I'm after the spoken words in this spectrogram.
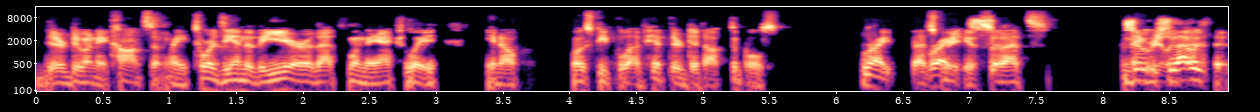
they're doing it constantly. Towards the end of the year, that's when they actually, you know, most people have hit their deductibles. Right. That's right. great. So that's so, really so that was it.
